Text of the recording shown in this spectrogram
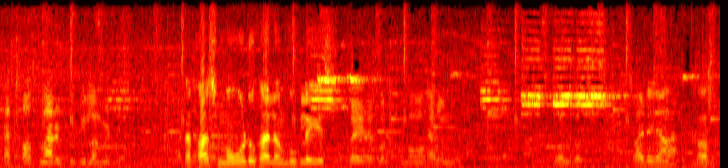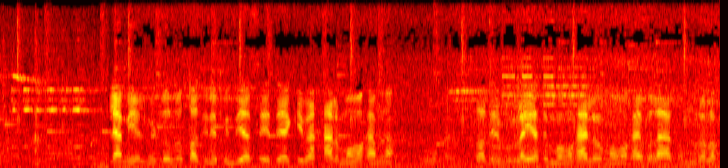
এটা চশমা আৰু টুপি ল'ম এতিয়া এটা ফাৰ্ষ্ট ম'ম'টো খাই ল'ম ভোক লাগি আছে। ম'ম' খাই ল'ম। ব'ল ব'ল। আমি হেলমেট ল'লোঁ ছদিনে পিন্ধি আছে এতিয়া কিবা খাই ম'ম' খাম ন? ছদিন ভোক লাগি আছে ম'ম' খাই লওঁ ম'ম' খাই পেলাই আকৌ মোৰ অলপ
